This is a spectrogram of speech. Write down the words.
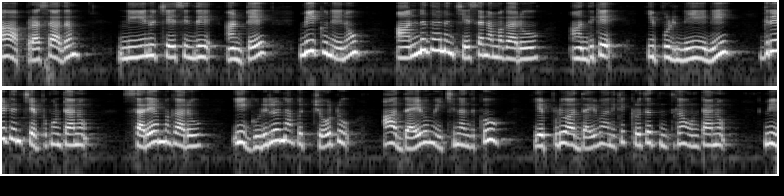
ఆ ప్రసాదం నేను చేసిందే అంటే మీకు నేను అన్నదానం చేశానమ్మగారు. అందుకే ఇప్పుడు నేనే గ్రేట్ అని చెప్పుకుంటాను. సరే అమ్మగారు ఈ గుడిలో నాకు చోటు ఆ దైవం ఇచ్చినందుకు ఎప్పుడూ ఆ దైవానికి కృతజ్ఞతగా ఉంటాను. మీ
